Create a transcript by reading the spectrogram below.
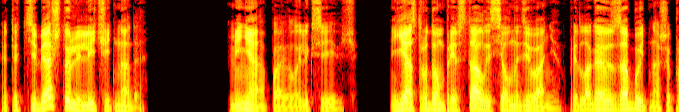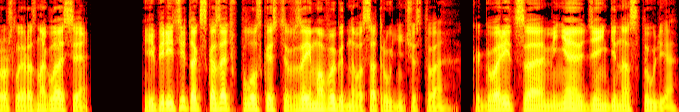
«Это тебя, что ли, лечить надо?» «Меня, Павел Алексеевич». Я с трудом привстал и сел на диване. Предлагаю забыть наши прошлые разногласия и перейти, так сказать, в плоскость взаимовыгодного сотрудничества. Как говорится, меняю деньги на стулья.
